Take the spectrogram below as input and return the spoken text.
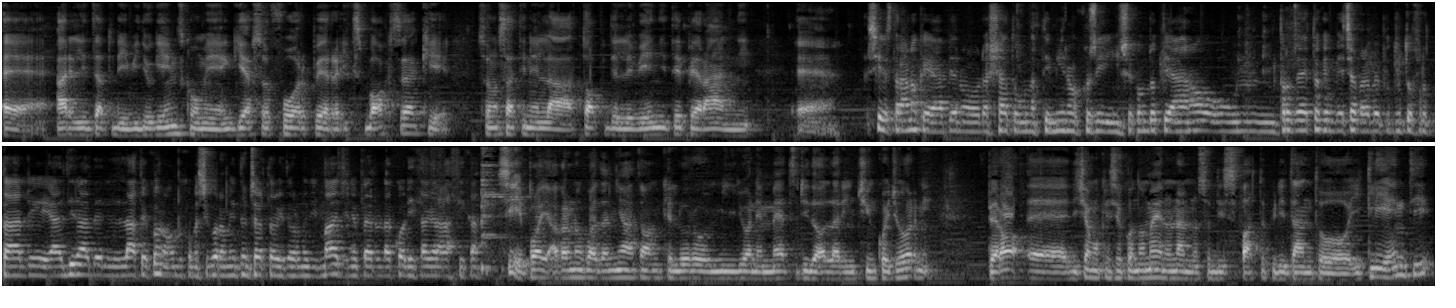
eh, ha realizzato dei videogames come Gears of War per Xbox che sono stati nella top delle vendite per anni. Eh, sì, è strano che abbiano lasciato un attimino così in secondo piano un progetto che invece avrebbe potuto fruttarli al di là del lato economico, ma sicuramente un certo ritorno di immagine per la qualità grafica. Sì, poi avranno guadagnato anche il loro milione e mezzo di dollari in cinque giorni, però eh, diciamo che secondo me non hanno soddisfatto più di tanto i clienti.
